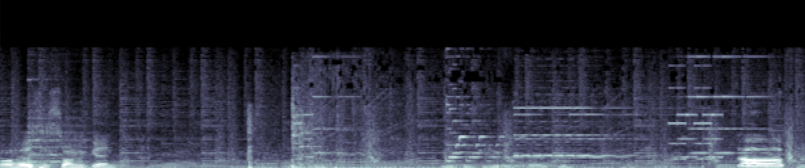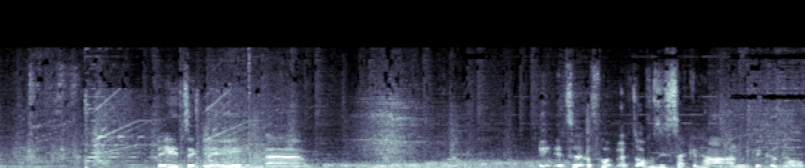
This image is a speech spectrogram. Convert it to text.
Oh, here's the song again. Your. Uh, basically, um, it- it's a, it's obviously second hand because well,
